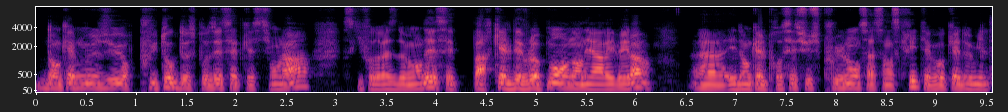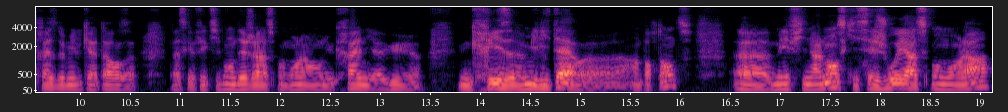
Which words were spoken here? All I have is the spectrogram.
dans quelle mesure, plutôt que de se poser cette question-là, ce qu'il faudrait se demander, c'est par quel développement on en est arrivé là. Euh, et dans quel processus plus long ça s'inscrit. Tu évoquais 2013-2014, parce qu'effectivement déjà à ce moment-là en Ukraine, il y a eu une crise militaire euh, importante, euh, mais finalement ce qui s'est joué à ce moment-là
